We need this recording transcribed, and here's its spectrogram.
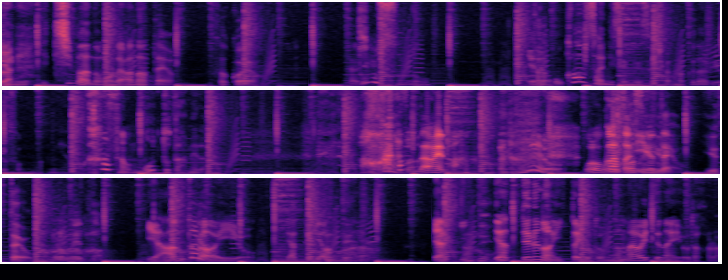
やとに一番の問題あなたよ。そこよ。確かどうすんの？いやお母さんに宣伝するしかなくなるよそんな。いやお母さんはもっとダメだよ。お母さんダメなダメよ。俺お母さんに言ったよ。言ったよ。俺も言った。いやあんたらはいいよ。やってるよなんで？いややってるのは言ったけど名前は言ってないよだから。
